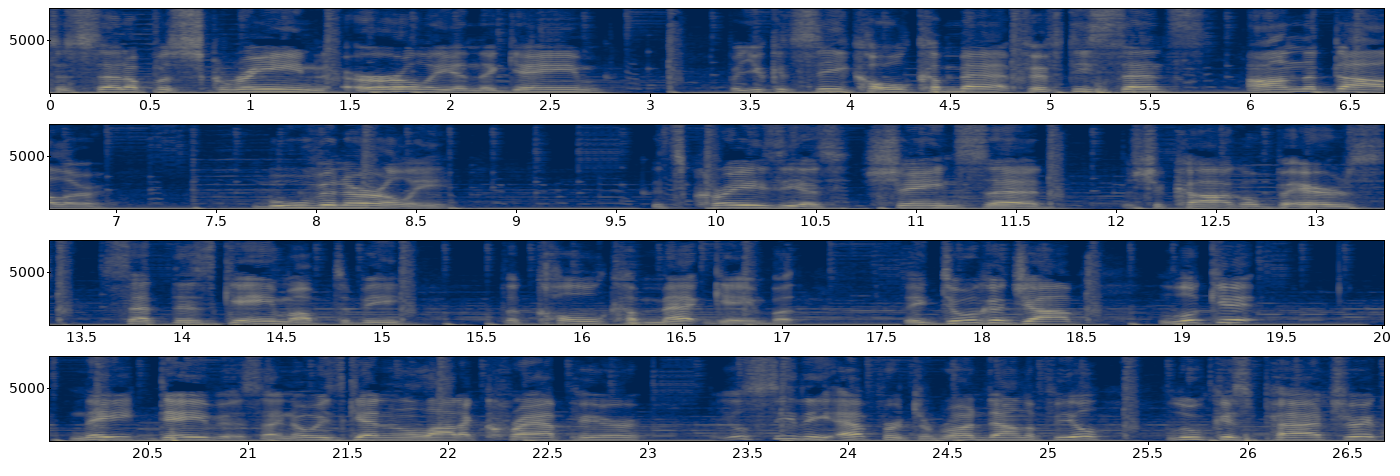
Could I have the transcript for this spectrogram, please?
to set up a screen early in the game. But you can see Cole Kmet, 50 cents on the dollar, moving early. It's crazy, as Shane said. The Chicago Bears set this game up to be the Cole Kmet game, but they do a good job. Look at Nate Davis. I know he's getting a lot of crap here. You'll see the effort to run down the field. Lucas Patrick,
